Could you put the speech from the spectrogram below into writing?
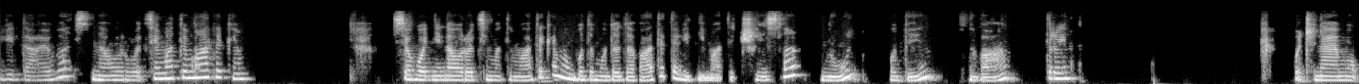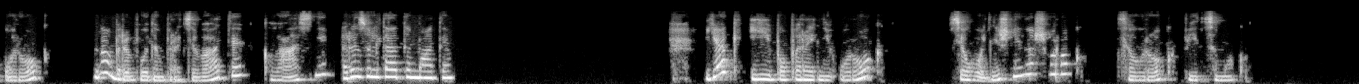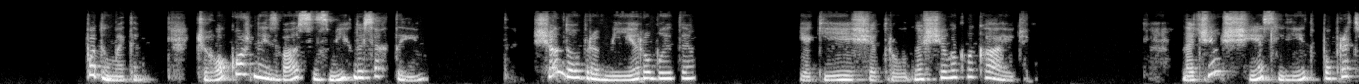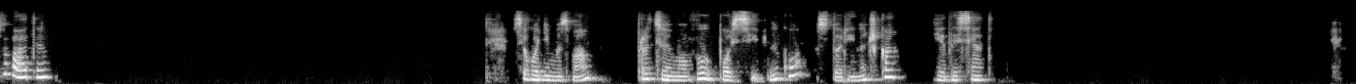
Вітаю вас на уроці математики. Сьогодні на уроці математики ми будемо додавати та віднімати числа 0, 1, 2, 3. Починаємо урок. Добре будемо працювати, класні результати мати. Як і попередній урок, сьогоднішній наш урок це урок підсумок. Подумайте, чого кожен із вас зміг досягти? Що добре вміє робити? Які ще труднощі викликають? Над чим ще слід попрацювати? Сьогодні ми з вами працюємо в посібнику сторіночка 50.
